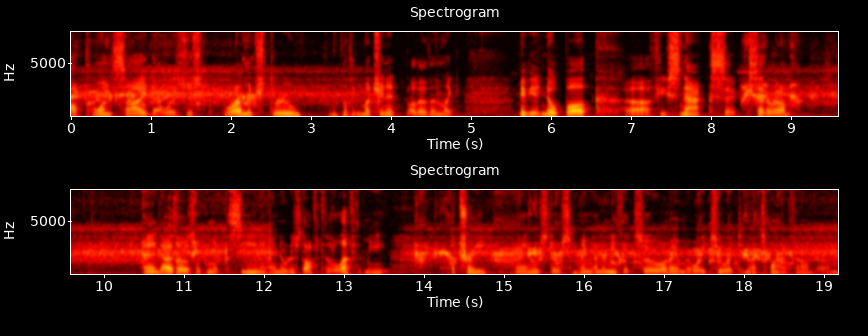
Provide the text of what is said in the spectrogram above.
off to one side that was just rummaged through. Nothing much in it other than like maybe a notebook, uh, a few snacks, etc. And as I was looking at the scene, I noticed off to the left of me a tree, and I noticed there was something underneath it. So I made my way to it, and that's when I found um,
